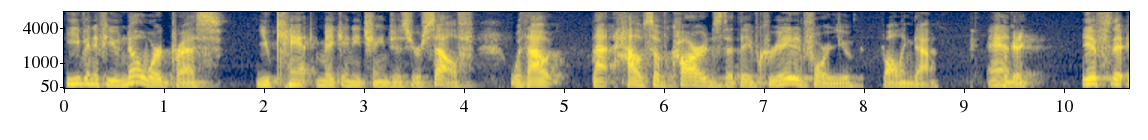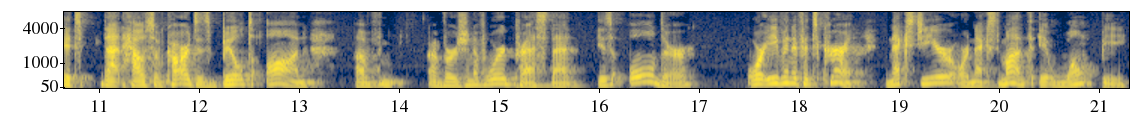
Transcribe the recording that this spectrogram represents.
even if you know WordPress, you can't make any changes yourself without that house of cards that they've created for you falling down. And Okay. if the, it's that house of cards is built on a, a version of WordPress that is older, or even if it's current, next year or next month, it won't be.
